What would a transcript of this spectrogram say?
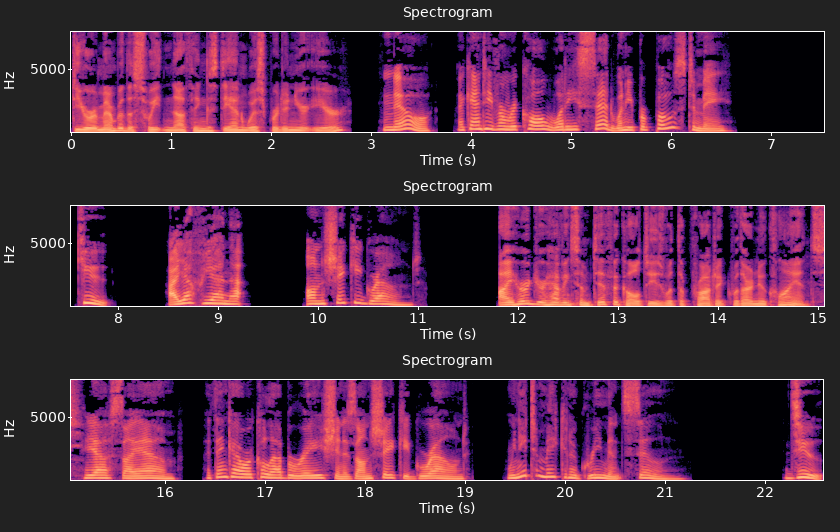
Do you remember the sweet nothings Dan whispered in your ear? No, I can't even recall what he said when he proposed to me. 9. あやふやな。 On shaky ground. I heard you're having some difficulties with the project with our new clients. Yes, I am. I think our collaboration is on shaky ground. We need to make an agreement soon. 10.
